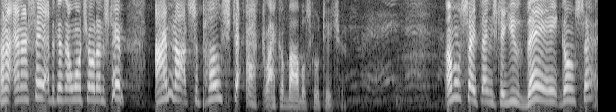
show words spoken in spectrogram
And I, and I say that because I want y'all to understand I'm not supposed to act like a Bible school teacher. I'm going to say things to you they ain't going to say.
